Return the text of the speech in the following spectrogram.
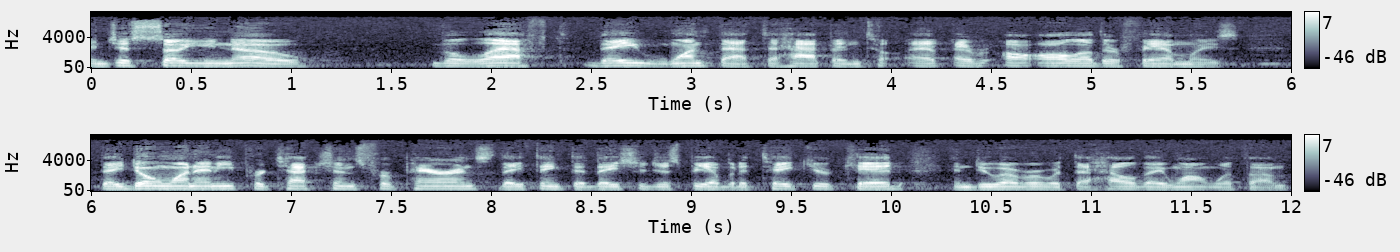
And just so you know, the left, they want that to happen to all other families. They don't want any protections for parents. They think that they should just be able to take your kid and do whatever what the hell they want with them.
